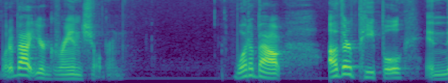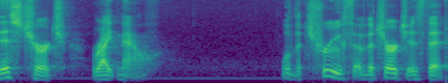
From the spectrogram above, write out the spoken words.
What about your grandchildren? What about other people in this church right now? Well, the truth of the church is that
